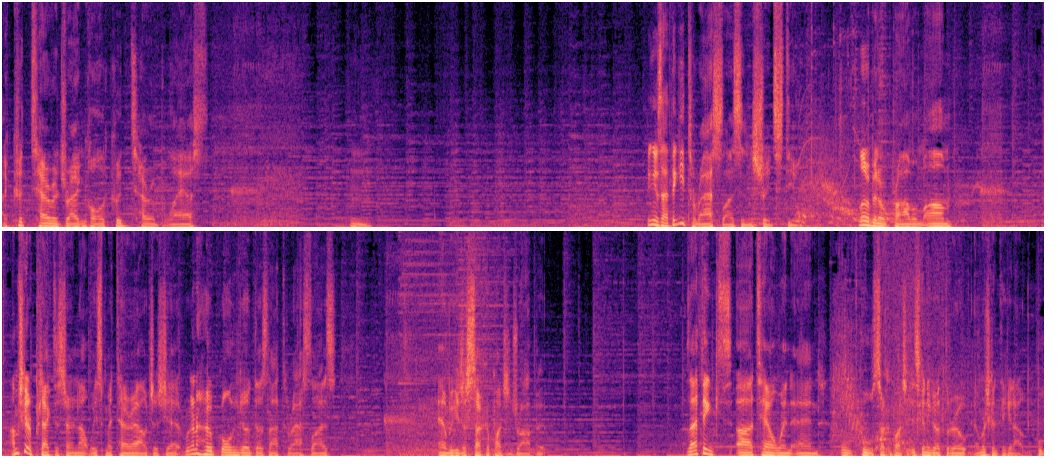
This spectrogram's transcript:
I could Tera Dragon Claw, I could Tera Blast. Hmm. Thing is, I think he Terrasalized in straight steel. A little bit of a problem. Um, I'm just gonna protect this turn, not waste my Tera out just yet. We're gonna hope Gholdengo does not Terrasilize, and we can just Sucker Punch and drop it. Because I think uh, Tailwind and oh, cool Sucker Punch is gonna go through, and we're just gonna take it out. Cool.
